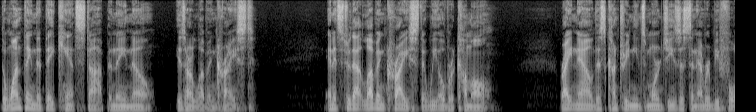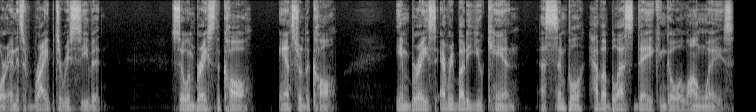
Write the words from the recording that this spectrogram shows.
The one thing that they can't stop and they know is our love in Christ. And it's through that love in Christ that we overcome all. Right now, this country needs more Jesus than ever before, and it's ripe to receive it. So embrace the call, answer the call, embrace everybody you can. A simple have a blessed day can go a long ways.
